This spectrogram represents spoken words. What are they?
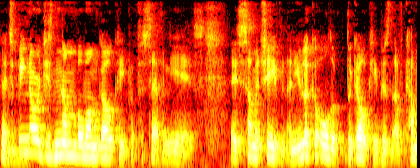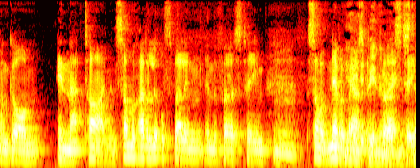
you know, to be Norwich's number one goalkeeper for seven years is some achievement. And you look at all the, the goalkeepers that have come and gone in that time, and some have had a little spell in, in the first team. Hmm. Some have never He made it been in the first team,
